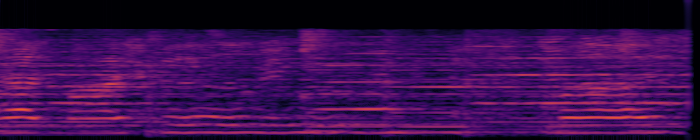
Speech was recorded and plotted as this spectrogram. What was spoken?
had my fill, my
